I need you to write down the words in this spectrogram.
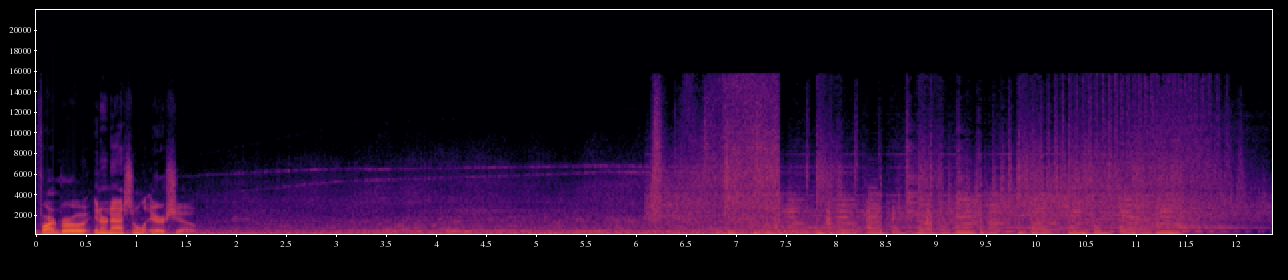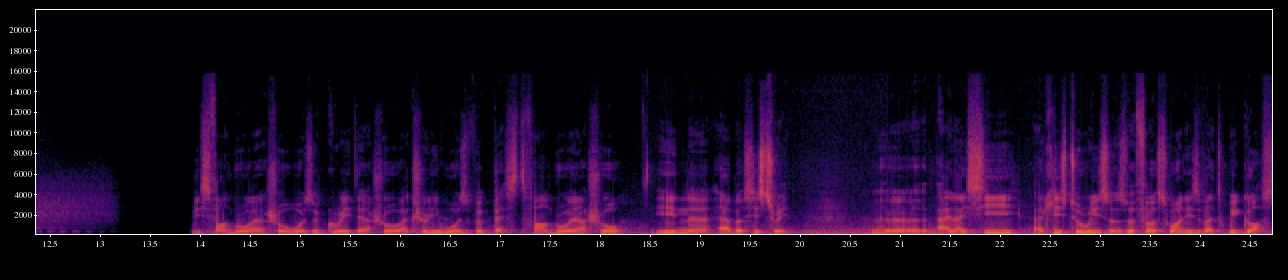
Farnborough International Air Show. This Farnborough Air Show was a great air show. Actually, was the best Farnborough Air Show in uh, Airbus history. Uh, and I see at least two reasons. The first one is that we got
